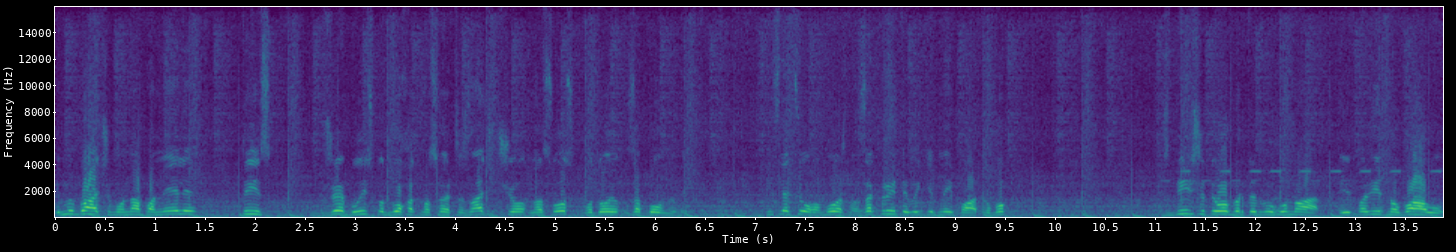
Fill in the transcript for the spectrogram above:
І ми бачимо на панелі тиск вже близько 2 атмосфер. Це значить, що насос водою заповнений. Після цього можна закрити викидний патрубок, збільшити оберти двигуна і відповідно валу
